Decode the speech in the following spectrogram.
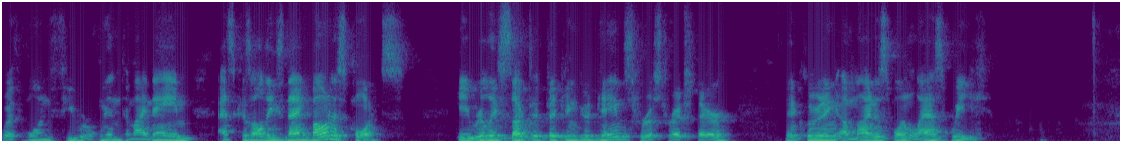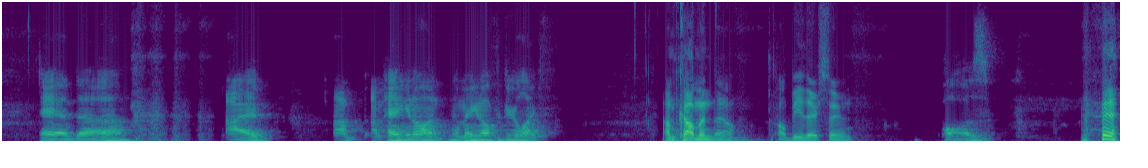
with one fewer win to my name? That's because all these dang bonus points he really sucked at picking good games for a stretch there, including a minus one last week. And uh, I, I'm I'm hanging on. I'm hanging on for dear life. I'm coming though. I'll be there soon. Pause. oh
